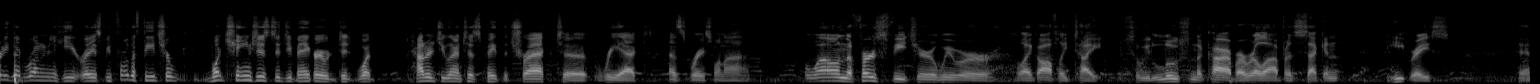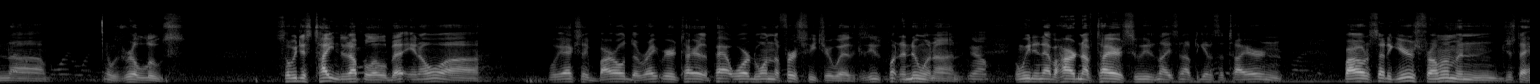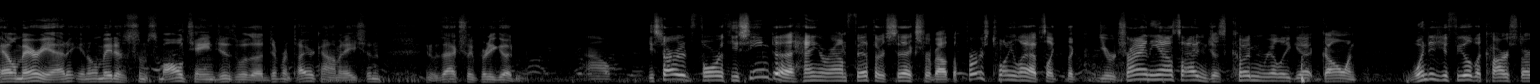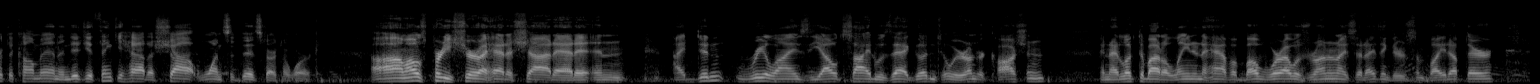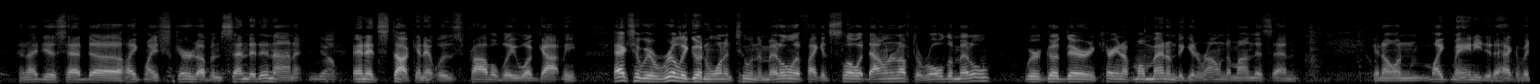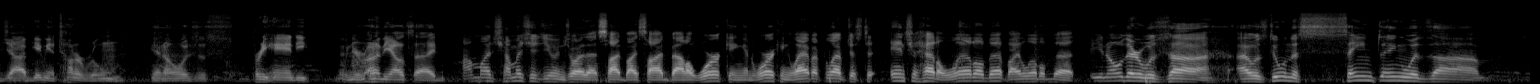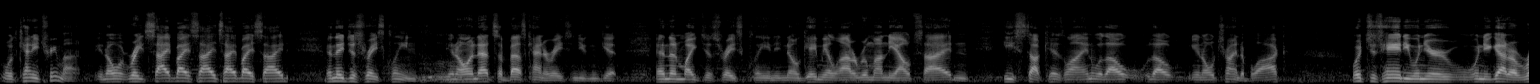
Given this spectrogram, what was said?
pretty good run in your heat race. Before the feature, what changes did you make, or did what? How did you anticipate the track to react as the race went on? Well, in the first feature, we were like awfully tight, so we loosened the carb a real lot for the second heat race, and uh, it was real loose. So we just tightened it up a little bit, you know. Uh, we actually borrowed the right rear tire that Pat Ward won the first feature with because he was putting a new one on. Yeah. And we didn't have a hard enough tire, so he was nice enough to give us a tire and borrowed a set of gears from him and just a Hail Mary at it, you know, made some small changes with a different tire combination, and it was actually pretty good. Now, you started fourth. You seemed to hang around fifth or sixth for about the first 20 laps. Like the, you were trying the outside and just couldn't really get going. When did you feel the car start to come in, and did you think you had a shot once it did start to work? Um, I was pretty sure I had a shot at it, and I didn't realize the outside was that good until we were under caution. And I looked about a lane and a half above where I was running. I said, I think there's some bite up there. And I just had to hike my skirt up and send it in on it. Yep. And it stuck, and it was probably what got me. Actually, we were really good in one and two in the middle. If I could slow it down enough to roll the middle, we were good there and carry enough momentum to get around them on this end. You know, and Mike Mahaney did a heck of a job, gave me a ton of room. You know, it was just pretty handy when you're running the outside. How much? How much did you enjoy that side by side battle, working and working lap after lap, just to inch ahead a little bit by little bit? You know, there was uh, I was doing the same thing with uh, with Kenny Tremont. You know, race side by side, side by side, and they just race clean. You know, and that's the best kind of racing you can get. And then Mike just raced clean. You know, gave me a lot of room on the outside, and he stuck his line without without you know trying to block, which is handy when you're when you got to run.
